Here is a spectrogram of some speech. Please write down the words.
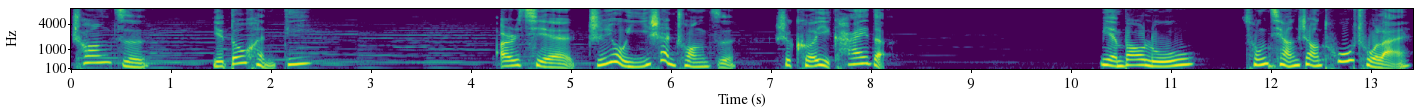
窗子也都很低，而且只有一扇窗子是可以开的。面包炉从墙上凸出来，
